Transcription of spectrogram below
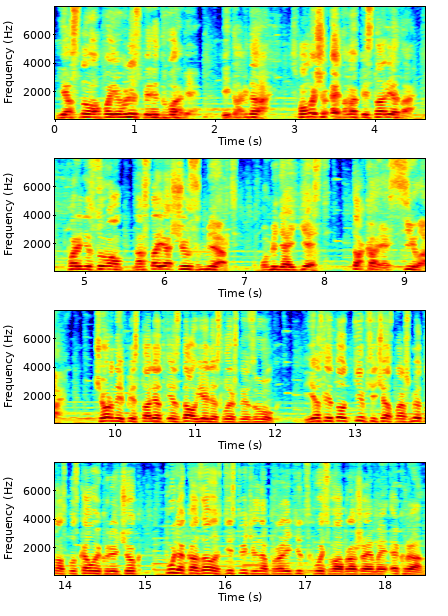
я снова появлюсь перед вами, и тогда с помощью этого пистолета принесу вам настоящую смерть. У меня есть такая сила!» Черный пистолет издал еле слышный звук. Если тот тип сейчас нажмет на спусковой крючок, пуля, казалось, действительно пролетит сквозь воображаемый экран.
